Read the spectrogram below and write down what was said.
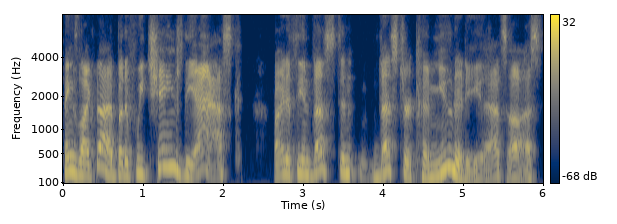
things like that. But if we change the ask right? If the invest investor community that's us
